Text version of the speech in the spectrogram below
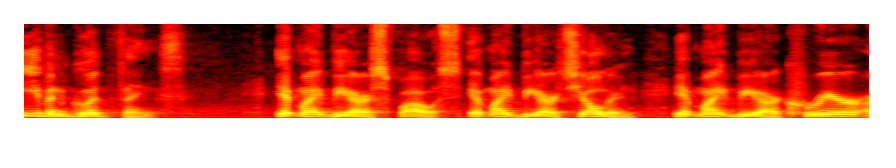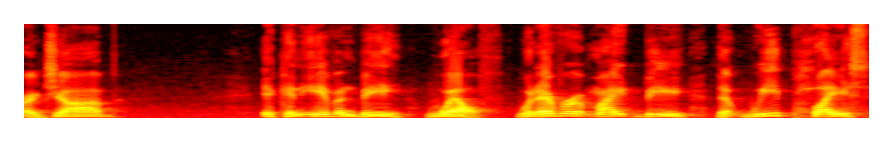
even good things. It might be our spouse, it might be our children, it might be our career, our job. It can even be wealth, whatever it might be that we place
